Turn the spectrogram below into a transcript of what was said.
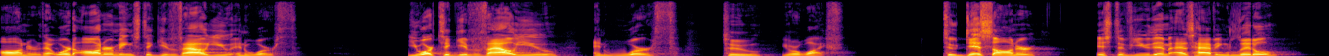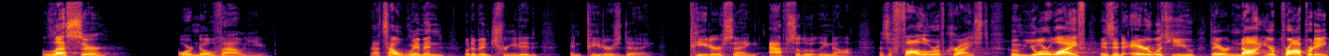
honor. That word honor means to give value and worth. You are to give value and worth to your wife. To dishonor is to view them as having little, lesser, or no value. That's how women would have been treated in Peter's day. Peter is saying, absolutely not. As a follower of Christ, whom your wife is an heir with you, they are not your property.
